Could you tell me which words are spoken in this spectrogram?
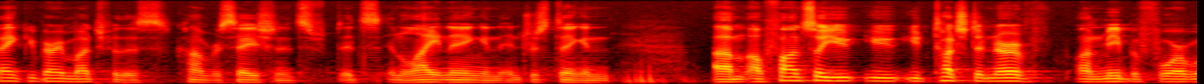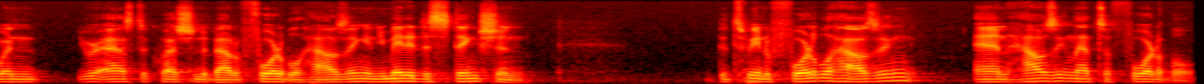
thank you very much for this conversation. It's, it's enlightening and interesting. And um, Alfonso, you, you, you touched a nerve on me before when you were asked a question about affordable housing, and you made a distinction between affordable housing and housing that's affordable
